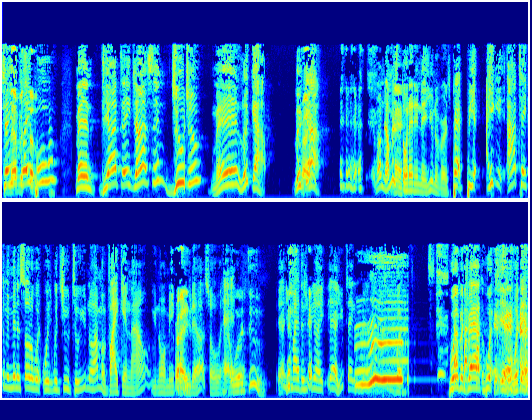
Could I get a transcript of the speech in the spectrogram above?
Chase never Claypool, know. man, Diontae Johnson, Juju, man, look out. Look right. out. I'm, I'm gonna throw that in the universe. Pat P, he can, I'll take him in Minnesota with, with, with, you too. You know, I'm a Viking now. You know what I mean? Right. There, so hey. I would too. Yeah, you might. You know, yeah, you take him. whoever draft, who, yeah, what they,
